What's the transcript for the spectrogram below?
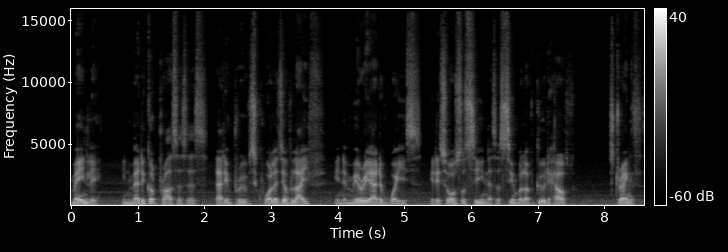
mainly in medical processes that improves quality of life in a myriad of ways. It is also seen as a symbol of good health, strength,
